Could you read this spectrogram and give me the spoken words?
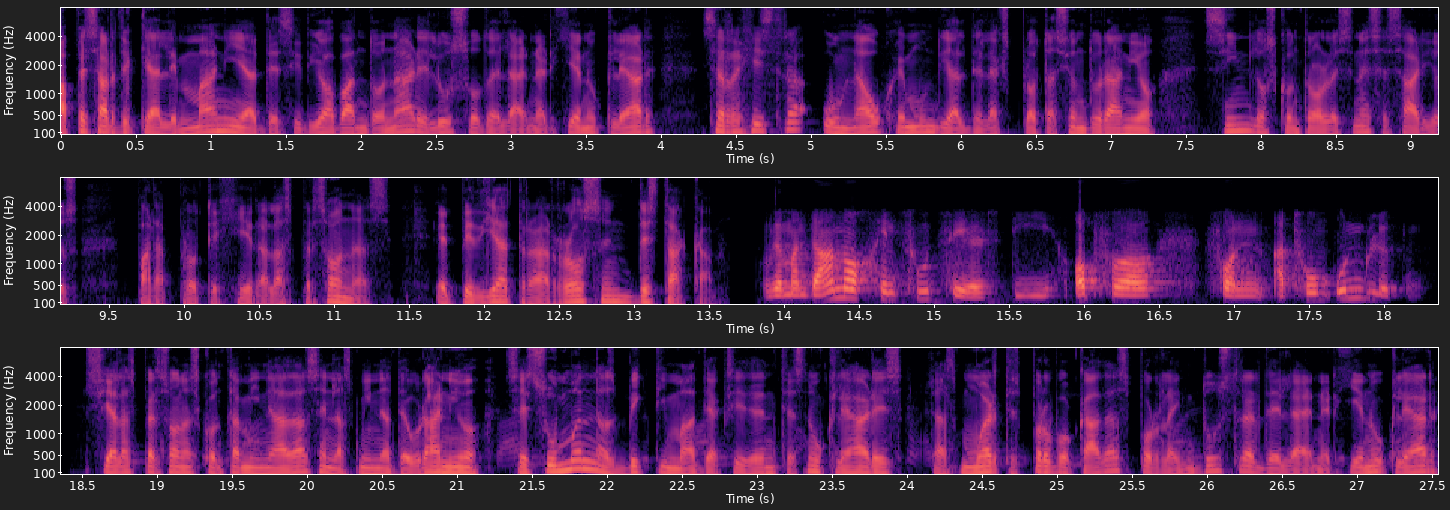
A pesar de que Alemania decidió abandonar el uso de la energía nuclear, se registra un auge mundial de la explotación de uranio sin los controles necesarios para proteger a las personas. El pediatra Rosen destaca. Si a las personas contaminadas en las minas de uranio se suman las víctimas de accidentes nucleares, las muertes provocadas por la industria de la energía nuclear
